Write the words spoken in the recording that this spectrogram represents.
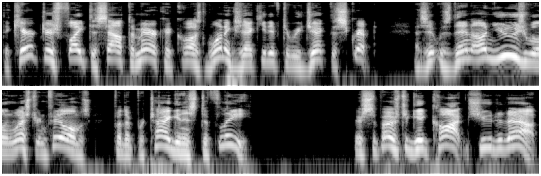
The character's flight to South America caused one executive to reject the script, as it was then unusual in Western films for the protagonist to flee. They're supposed to get caught and shoot it out.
